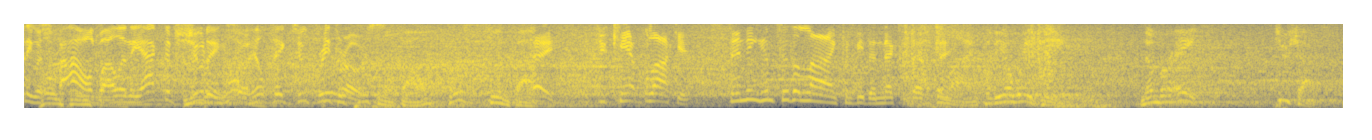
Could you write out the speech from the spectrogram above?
And he was fouled while in the act of shooting, so he'll take two free throws. Personal foul. First team foul. Hey, if you can't block it, sending him to the line can be the next best thing. line for the away team. Number eight. Two shots.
